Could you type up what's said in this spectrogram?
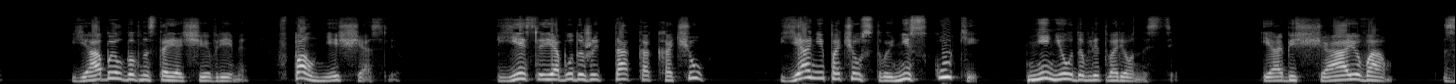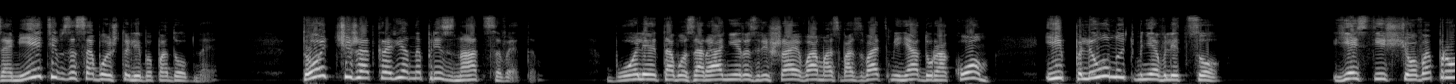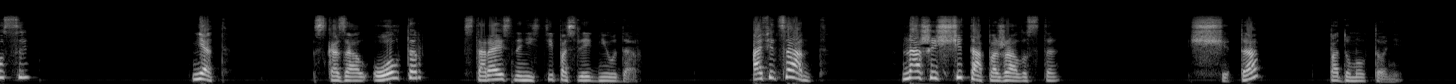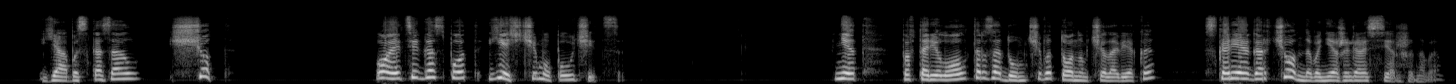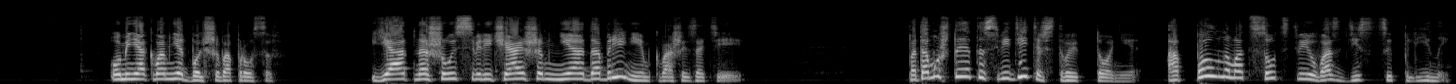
я был бы в настоящее время вполне счастлив. Если я буду жить так, как хочу, я не почувствую ни скуки, ни неудовлетворенности. И обещаю вам, заметив за собой что-либо подобное, тотчас же откровенно признаться в этом. Более того, заранее разрешаю вам обозвать меня дураком и плюнуть мне в лицо. Есть еще вопросы? — Нет, — сказал Олтер, стараясь нанести последний удар. — Официант! — Наши счета, пожалуйста. — Счета? — подумал Тони. — Я бы сказал счет. У этих господ есть чему поучиться. — Нет, — повторил Олтер задумчиво тоном человека, скорее огорченного, нежели рассерженного. — У меня к вам нет больше вопросов. Я отношусь с величайшим неодобрением к вашей затее потому что это свидетельствует, Тони, о полном отсутствии у вас дисциплины.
